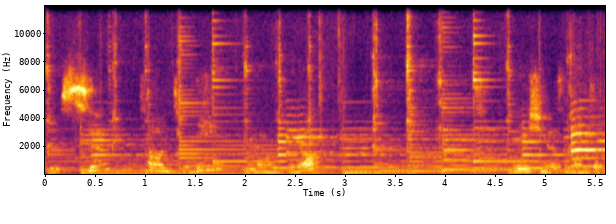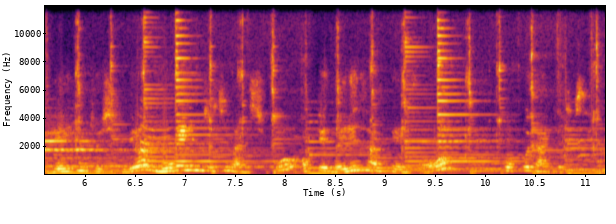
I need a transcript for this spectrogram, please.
으쓱 천천히 올라오세요. 내쉬면서 먼저 배에 힘 주시고요. 목에 힘 주지 마시고 어깨 내린 상태에서 복부 당겨주세요.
